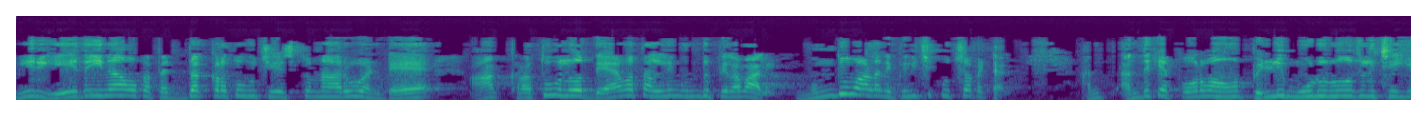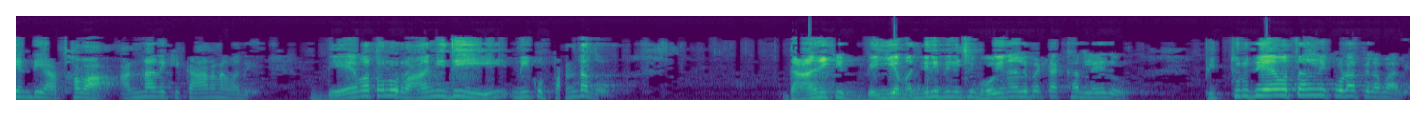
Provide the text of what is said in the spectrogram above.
మీరు ఏదైనా ఒక పెద్ద క్రతువు చేస్తున్నారు అంటే ఆ క్రతువులో దేవతల్ని ముందు పిలవాలి. ముందు వాళ్ళని పిలిచి కూర్చోబెట్టాలి. అం- అందుకే పూర్వం పెళ్ళి మూడు రోజులు చెయ్యండి అథవా అన్నానికి కారణం అది. దేవతలు రానిది మీకు పండదు. దానికి వెయ్యి మందిని పిలిచి భోజనాలు పెట్టక్కర్లేదు. పితృదేవతల్ని కూడా పిలవాలి.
